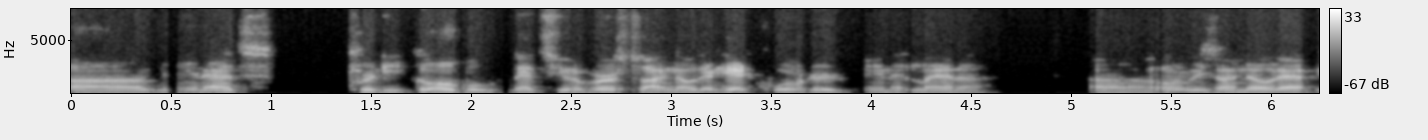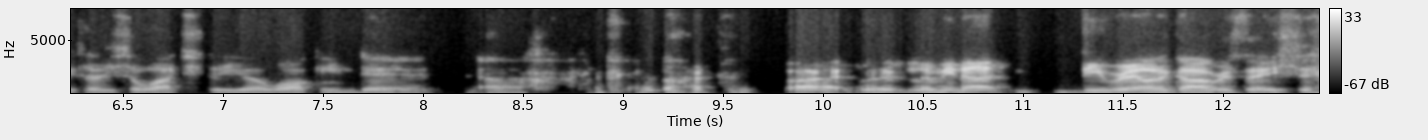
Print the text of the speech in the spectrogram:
Uh, and that's pretty global. That's universal. I know they're headquartered in Atlanta. Uh, only reason I know that because I used to watch The uh, Walking Dead. Uh, all right, let, me not derail the conversation.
